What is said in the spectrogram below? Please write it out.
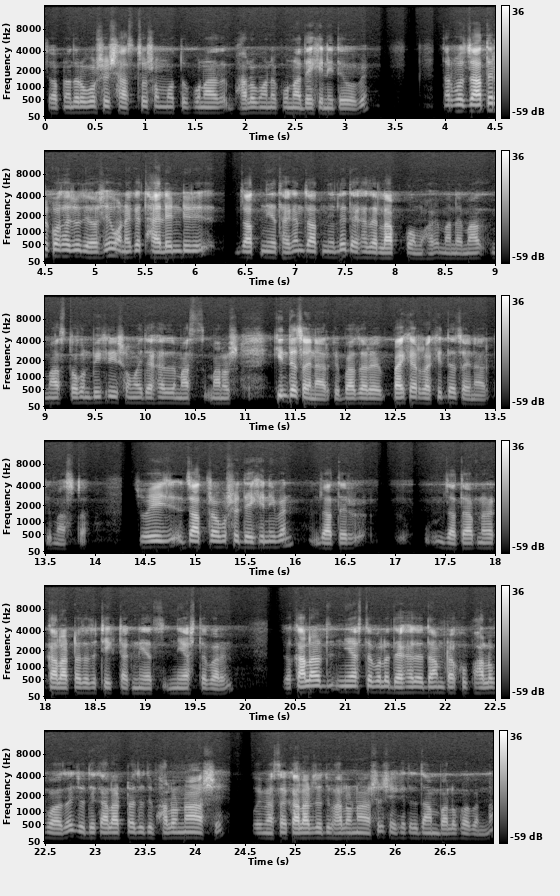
তো আপনাদের অবশ্যই স্বাস্থ্যসম্মত পোনা, ভালো মানে পোনা দেখে নিতে হবে। তারপর জাতের কথা যদি আসে, অনেকে থাইল্যান্ডের জাত নিয়ে থাকেন, জাত নিলে দেখা যায় লাভ কম হয়। মানে মাছ তখন বিক্রির সময় দেখা যায় মাছ মানুষ কিনতে চায় না আর কি বাজারে পাইকাররা কিনতে চায় না আর কি মাছটা। তো এই জাতটা অবশ্যই দেখে নেবেন, জাতের যাতে আপনারা কালারটা যাতে ঠিকঠাক নিয়ে নিয়ে আসতে পারেন। তো কালার নিয়ে আসতে পারলে দেখা যায় দামটা খুব ভালো পাওয়া যায়। যদি কালারটা যদি ভালো না আসে, ওই মাছের কালার যদি ভালো না আসে, সেক্ষেত্রে দাম ভালো পাবেন না।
